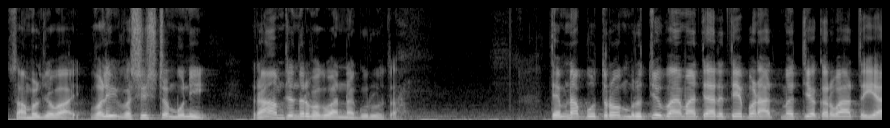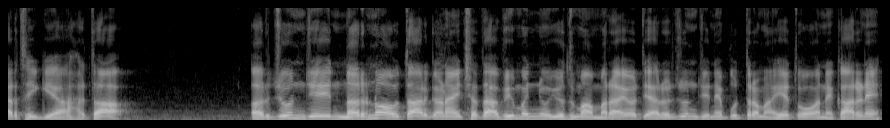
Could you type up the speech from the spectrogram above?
સાંભળજો ભાઈ. વળી વશિષ્ઠ મુનિ રામચંદ્ર ભગવાનના ગુરુ હતા. તેમના પુત્રો મૃત્યુ પામ્યા ત્યારે તે પણ આત્મહત્યા કરવા તૈયાર થઈ ગયા હતા. અર્જુનજી નરનો અવતાર ગણાય છતાં અભિમન્યુ યુદ્ધમાં મરાયો ત્યારે અર્જુનજીને પુત્રમાં હેત હોવાને કારણે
